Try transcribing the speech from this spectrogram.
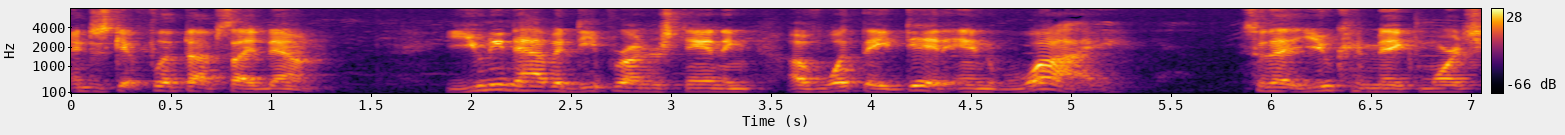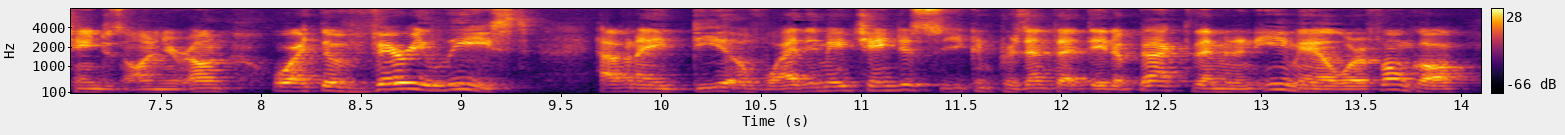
and just get flipped upside down? You need to have a deeper understanding of what they did and why so that you can make more changes on your own or at the very least have an idea of why they made changes so you can present that data back to them in an email or a phone call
